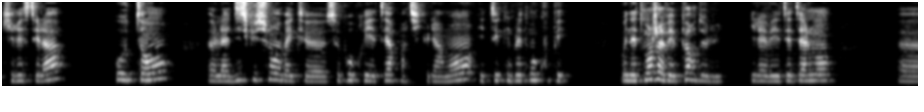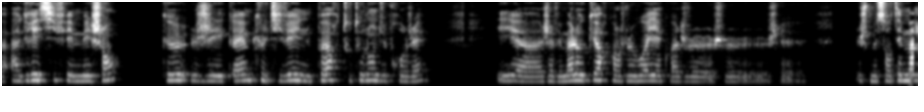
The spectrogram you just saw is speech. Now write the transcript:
qui restait là, autant la discussion avec ce propriétaire particulièrement était complètement coupée. Honnêtement, j'avais peur de lui. Il avait été tellement agressif et méchant que j'ai quand même cultivé une peur tout au long du projet. Et j'avais mal au cœur quand je le voyais, quoi. Je, je, je, je me sentais mal.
